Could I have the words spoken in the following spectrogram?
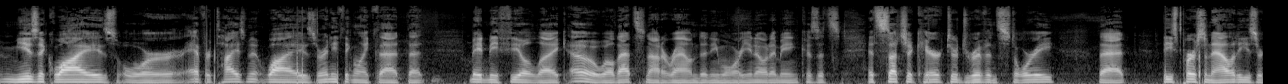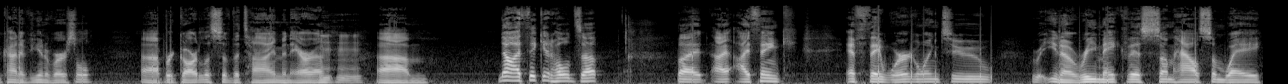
music wise or advertisement wise or anything like that that made me feel like oh well that's not around anymore. You know what i mean? Because it's it's such a character driven story that these personalities are kind of universal uh, regardless of the time and era. Mhm. um, no i think it holds up but I, I think if they were going to you know remake this somehow some way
